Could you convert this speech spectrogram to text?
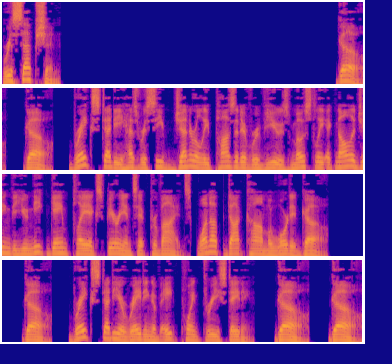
Reception Go! Go! Break Steady has received generally positive reviews mostly acknowledging the unique gameplay experience it provides. 1UP.com awarded Go! Go! Break Steady a rating of 8.3 stating, "'Go! Go!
